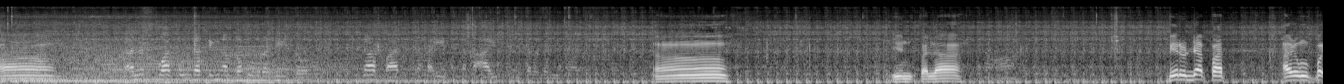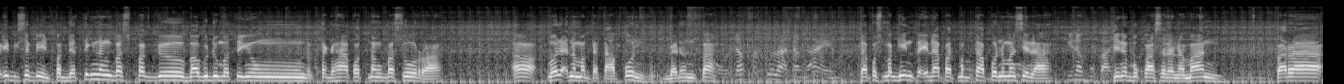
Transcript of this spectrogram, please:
Ah, Hapon nila yan. 6 to 7 yan. 6 to 7 yan. 6 to 7 yan. alas 4 dating ng basura dito, dapat nakaip, na. Ah, yun pala. Pero dapat, anong pag ibig sabihin, pagdating ng bas, pag uh, bago dumating yung taghakot ng basura, ah, wala na magtatapon. Ganun pa. Oo, dapat wala na nga eh. Tapos maghintay, dapat magtapon naman sila, Kinabukasan. kinabukasan na naman. Para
